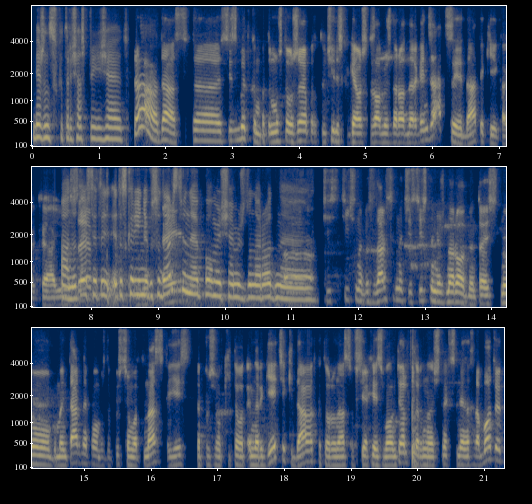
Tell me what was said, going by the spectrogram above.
беженцев, которые сейчас приезжают? Да, да, с, э, с избытком, потому что уже подключились, как я уже сказал, международные организации, да, такие как UNICEF. Э, а, ну то есть это, это скорее не государственная помощь, а международная? А, частично государственная, частично международная. То есть, ну, гуманитарная помощь, допустим, вот у нас есть, допустим, какие-то вот энергетики, да, вот, которые у нас у всех есть волонтеры, которые на ночных сменах работают,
